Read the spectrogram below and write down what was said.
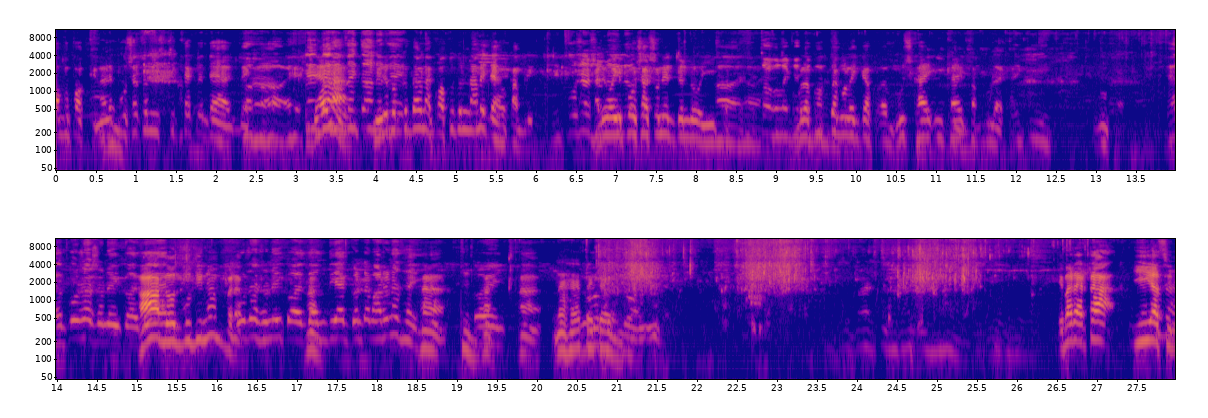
অঙ্গপক্ষে নাহলে প্রশাসন স্ট্রিক্ট থাকলে দেয় দেয় না নিরপেক্ষ দাও না কতজন নামে দেহ পাবলিক ওই প্রশাসনের জন্য ওই ঘুষ খায় ই খায় সবগুলো খায়। হ্যাঁ হ্যাঁ। হ্যাঁ। হ্যাঁ হ্যাঁ এবার একটা ই আছিল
